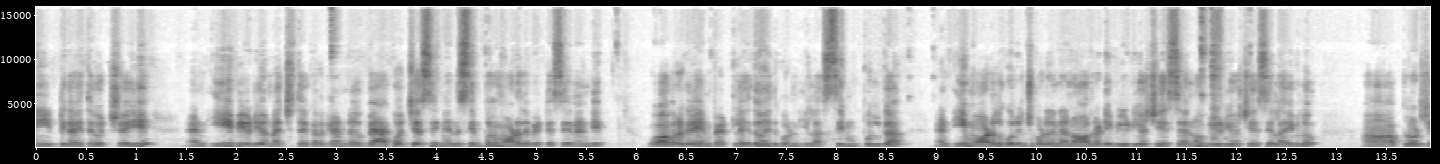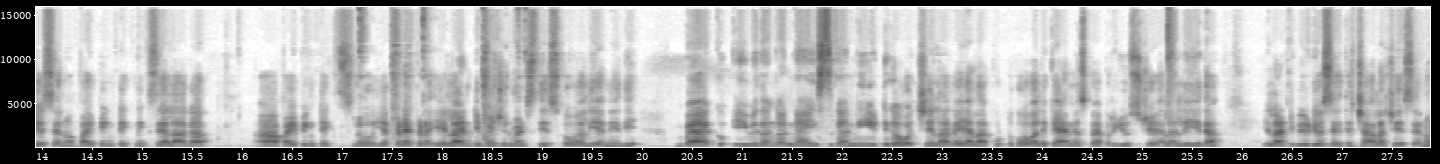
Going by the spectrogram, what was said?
నీట్గా అయితే వచ్చాయి. అండ్ ఈ వీడియో నచ్చితే కనుక అండ్ బ్యాక్ వచ్చేసి నేను సింపుల్ మోడల్ పెట్టేసానండి. ఓవర్గా ఏం పెట్టలేదు. ఇదిగోండి ఇలా సింపుల్గా. అండ్ ఈ మోడల్ గురించి కూడా నేను ఆల్రెడీ వీడియో చేశాను. వీడియో చేసి లైవ్లో అప్లోడ్ చేశాను. పైపింగ్ టెక్నిక్స్ ఎలాగా ఆ పైపింగ్ టెక్స్లో ఎక్కడెక్కడ ఎలాంటి మెజర్మెంట్స్ తీసుకోవాలి అనేది బ్యాక్ ఈ విధంగా నైస్గా నీట్గా వచ్చేలాగా ఎలా కుట్టుకోవాలి క్యాన్వాస్ పేపర్ యూస్ చేయాలా లేదా ఇలాంటి వీడియోస్ అయితే చాలా చేశాను.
